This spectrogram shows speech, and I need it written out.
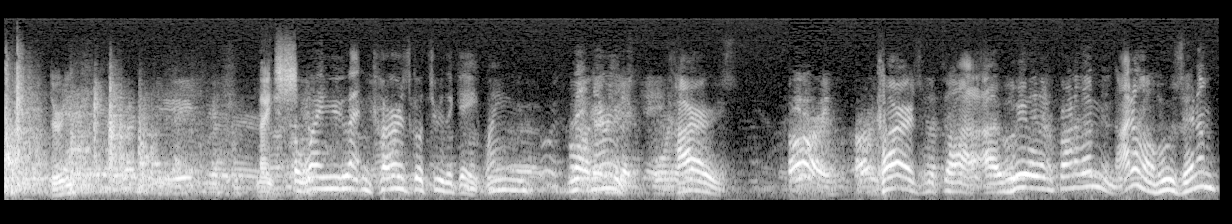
that. Dirty? Nice. But why are you letting cars go through the gate? Why are you letting everything? Cars. Cars Cars with uh, a wheel in front of them, and I don't know who's in them.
